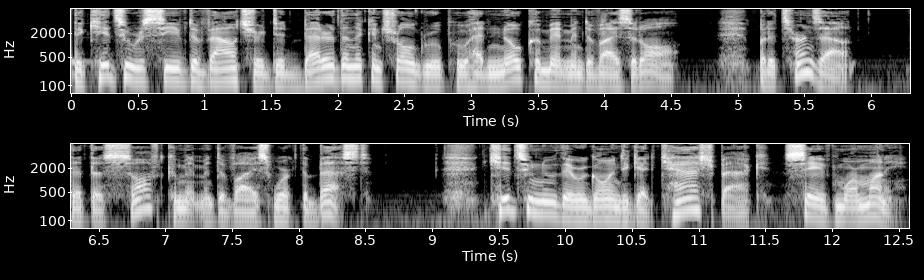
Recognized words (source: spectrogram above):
The kids who received a voucher did better than the control group who had no commitment device at all. But it turns out that the soft commitment device worked the best. Kids who knew they were going to get cash back saved more money.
